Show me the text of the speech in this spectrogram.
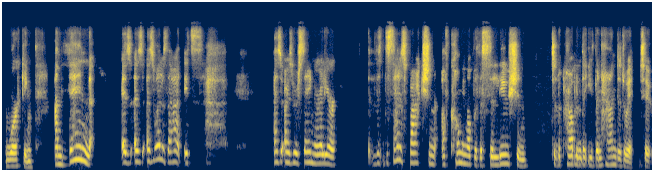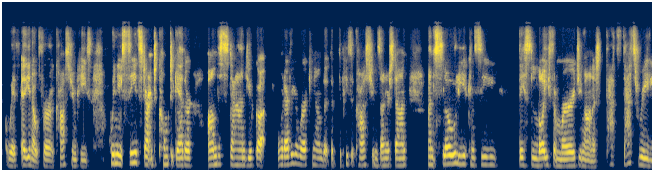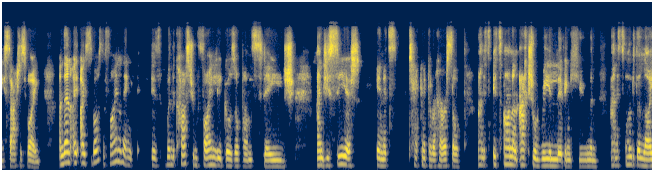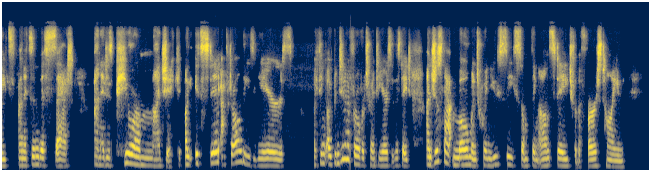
working. And then as, as, as well as that, it's, as, as we were saying earlier, the, the satisfaction of coming up with a solution to the problem that you've been handed with to with uh, you know for a costume piece when you see it starting to come together on the stand you've got whatever you're working on the, the, the piece of costumes on your stand and slowly you can see this life emerging on it that's that's really satisfying. And then I, I suppose the final thing is when the costume finally goes up on stage and you see it in its technical rehearsal and it's, it's on an actual real living human and it's under the lights and it's in this set and it is pure magic. I, it's still after all these years. I think I've been doing it for over 20 years at this stage. And just that moment when you see something on stage for the first time,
